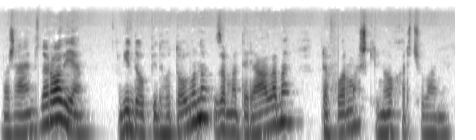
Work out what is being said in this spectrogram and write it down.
Бажаємо здоров'я! Відео підготовлено за матеріалами реформа шкільного харчування.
